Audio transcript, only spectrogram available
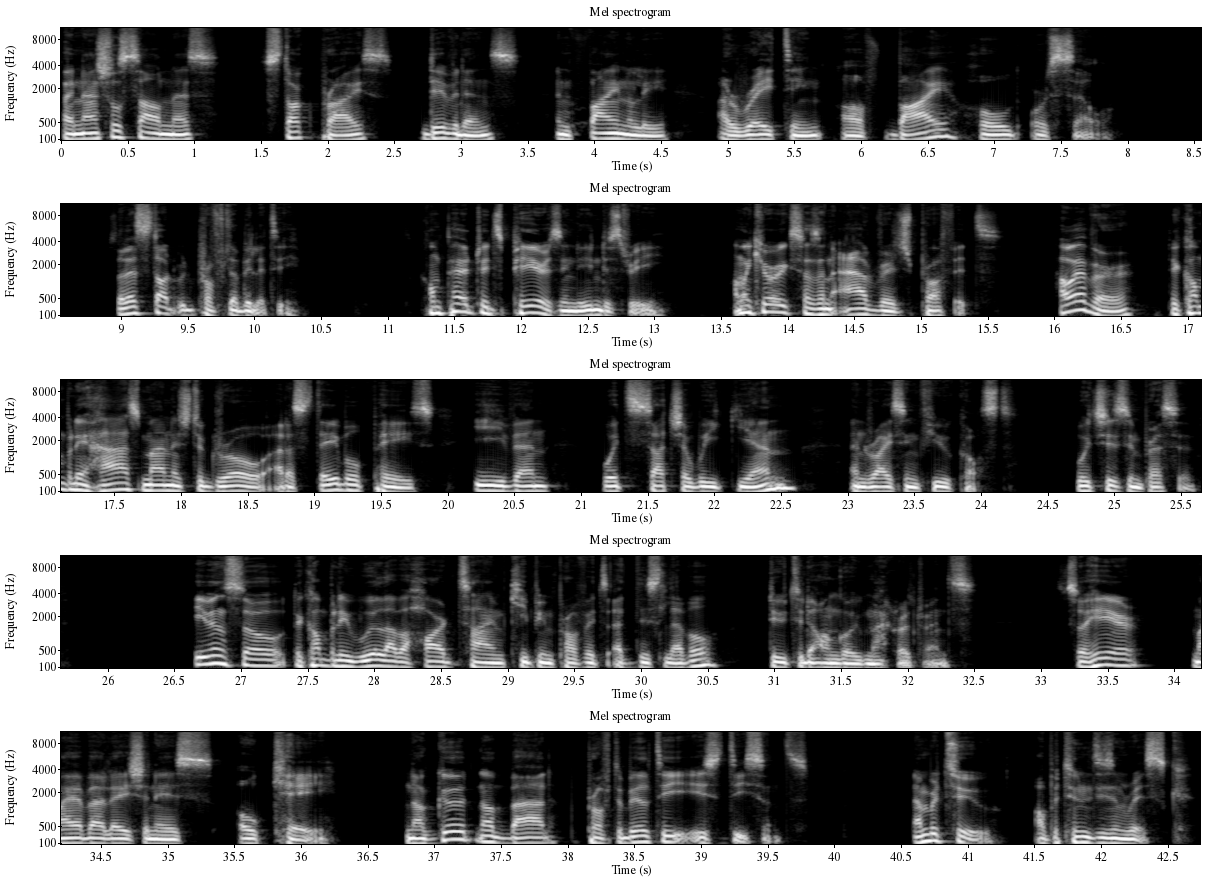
financial soundness, stock price, dividends, and finally, a rating of buy, hold, or sell. So let's start with profitability. Compared to its peers in the industry, Hamakyorex has an average profit. However, the company has managed to grow at a stable pace even with such a weak yen and rising fuel cost, which is impressive. Even so, the company will have a hard time keeping profits at this level due to the ongoing macro trends. So here, my evaluation is okay. Not good, not bad. Profitability is decent. Number two, opportunities and risk.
